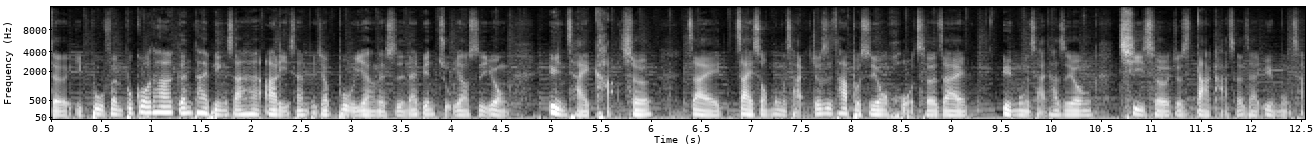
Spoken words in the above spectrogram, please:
的一部分。不过它跟太平山和阿里山比较不一样的是，那边主要是用运柴卡车。在载送木材，就是它不是用火车在运木材，它是用汽车，就是大卡车在运木材。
